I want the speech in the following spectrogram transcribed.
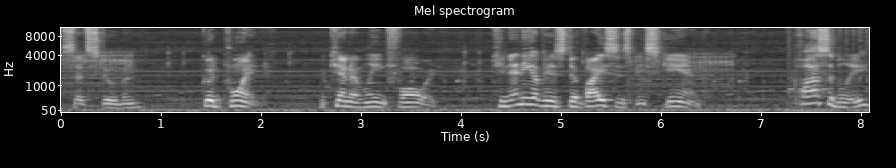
said Steuben. Good point. McKenna leaned forward. Can any of his devices be scanned? Possibly,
